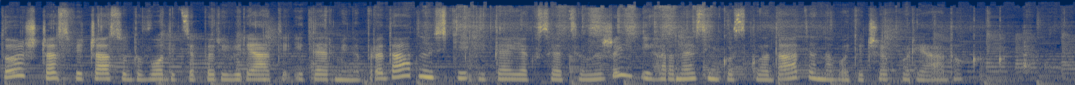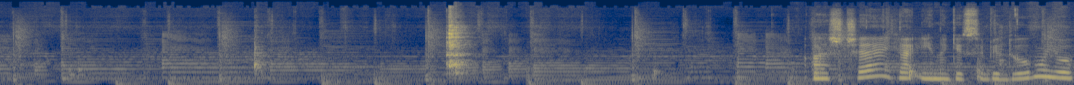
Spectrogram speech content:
Тож час від часу доводиться перевіряти і терміни придатності, і те, як все це лежить, і гарнесенько складати, наводячи порядок. А ще я іноді собі думаю,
